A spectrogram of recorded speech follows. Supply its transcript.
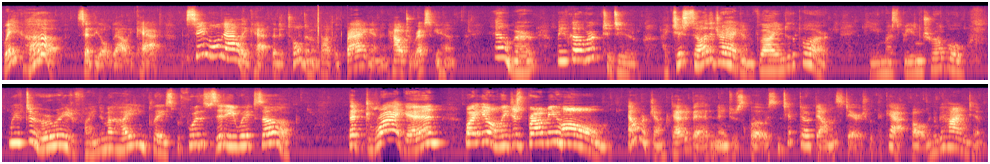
wake up, said the old alley cat. The same old alley cat that had told him about the dragon and how to rescue him. Elmer, we've got work to do. I just saw the dragon fly into the park. He must be in trouble. We have to hurry to find him a hiding place before the city wakes up. The dragon? Why, he only just brought me home. Elmer jumped out of bed and into his clothes and tiptoed down the stairs with the cat following behind him.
